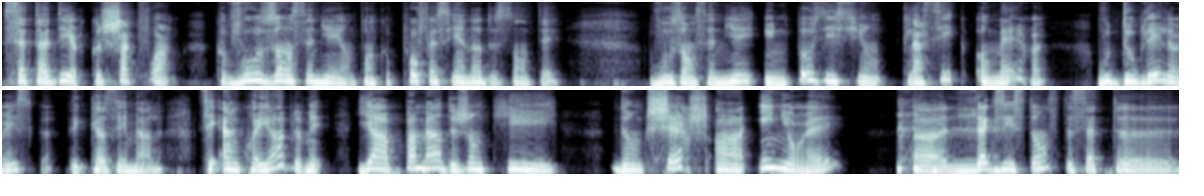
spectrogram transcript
C'est-à-dire que chaque fois que vous enseignez en tant que professionnel de santé, vous enseignez une position classique aux mères, vous doublez le risque de causer mal. C'est incroyable, mais il y a pas mal de gens qui donc cherchent à ignorer euh, l'existence de cette, euh,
